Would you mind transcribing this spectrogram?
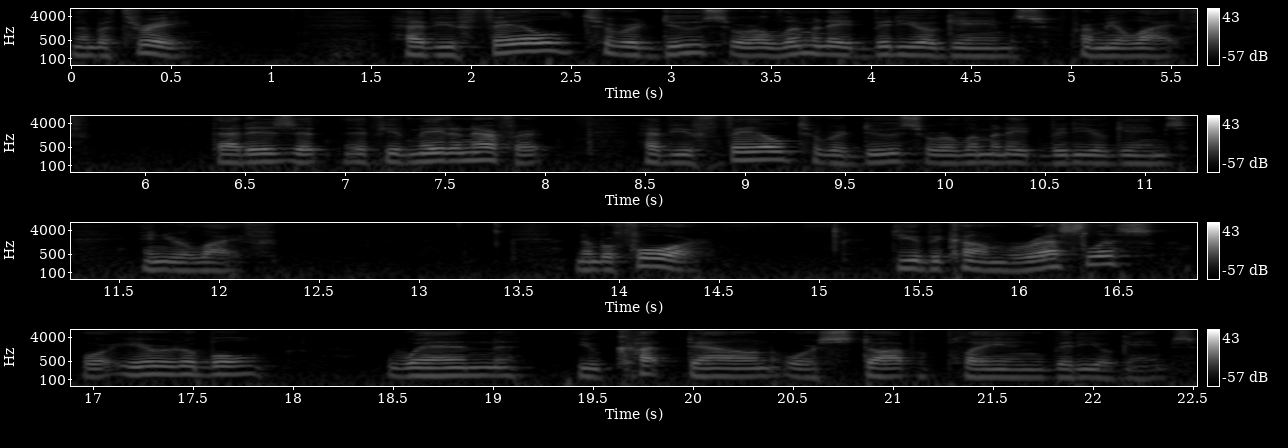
Number three, have you failed to reduce or eliminate video games from your life? That is, if you've made an effort, have you failed to reduce or eliminate video games in your life? Number four, do you become restless or irritable when you cut down or stop playing video games?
